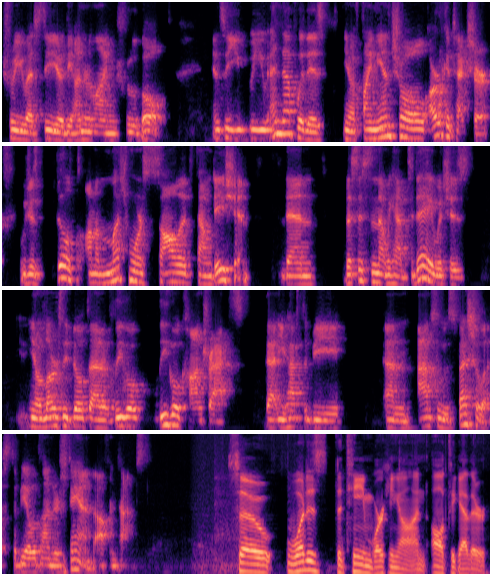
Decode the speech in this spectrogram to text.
true USD or the underlying true gold. And so you, what you end up with is you know financial architecture which is built on a much more solid foundation than the system that we have today, which is you know largely built out of legal legal contracts that you have to be an absolute specialist to be able to understand oftentimes. So, what is the team working on all together?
